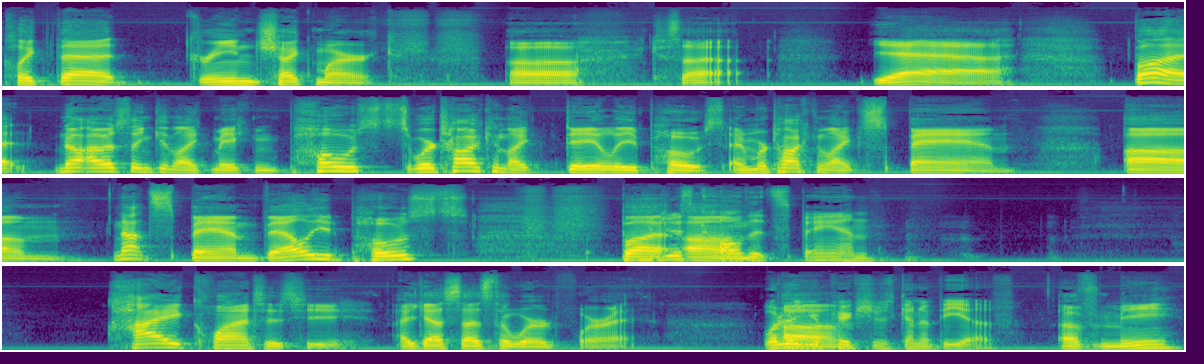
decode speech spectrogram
click that green check mark. Uh, cause I, yeah. But no, I was thinking like making posts. We're talking like daily posts, and we're talking like spam. Um, not spam, valued posts. But you just um, called it spam. high quantity. I guess that's the word for it. What are your um, pictures going to be of? Of me.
